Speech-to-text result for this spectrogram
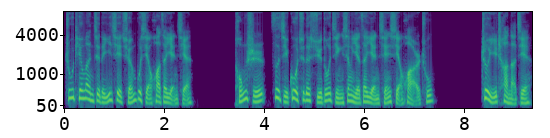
诸天万界的一切全部显化在眼前，同时自己过去的许多景象也在眼前显化而出。这一刹那间，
